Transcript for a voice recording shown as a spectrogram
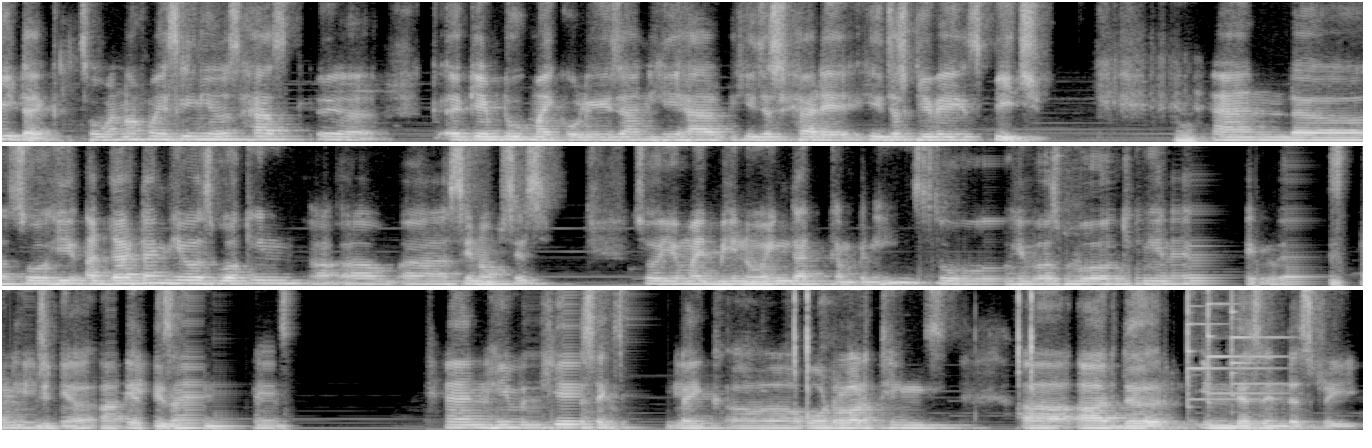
btech so one of my seniors has uh, came to my college and he had he just had a he just gave a speech. Hmm. and uh, so he at that time he was working uh, uh, uh, Synopsys so you might be knowing that company. So he was working in a design engineer RTL design and he he explained like uh, what all things uh, are there in this industry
